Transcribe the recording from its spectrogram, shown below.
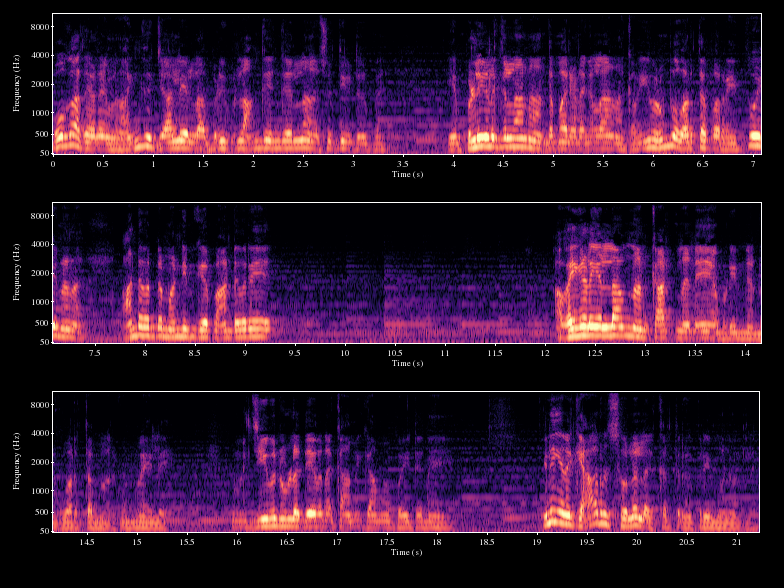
போகாத இடங்கள் நான் ஜாலியெல்லாம் ஜாலியாக அப்படி இப்படிலாம் அங்கே இங்கே எல்லாம் சுற்றிக்கிட்டு இருப்பேன். என் பிள்ளைகளுக்கெல்லாம் நான் அந்த மாதிரி இடங்கள்லாம் நான் கம்மி ரொம்ப வருத்தப்படுறேன். இப்போ என்ன ஆண்டவர்கிட்ட மன்னிப்பு கேட்பேன். ஆண்டவரே அவைகளையெல்லாம் நான் காட்டினனே அப்படின்னு எனக்கு வருத்தமாக இருக்கும் உண்மையிலே. உங்களுக்கு ஜீவன் உள்ள தேவனை காமிக்காமல் போயிட்டேனே. இன்னும் எனக்கு யாரும் சொல்லலை கர்த்தருக்கு பிரியமானவர்களே.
